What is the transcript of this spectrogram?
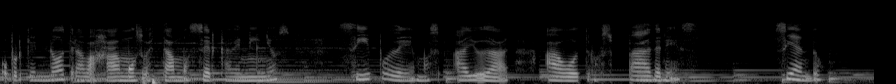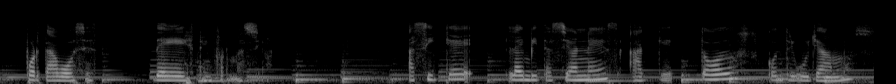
o porque no trabajamos o estamos cerca de niños, sí podemos ayudar a otros padres siendo portavoces de esta información. Así que la invitación es a que todos contribuyamos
